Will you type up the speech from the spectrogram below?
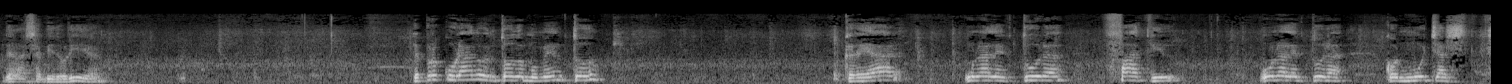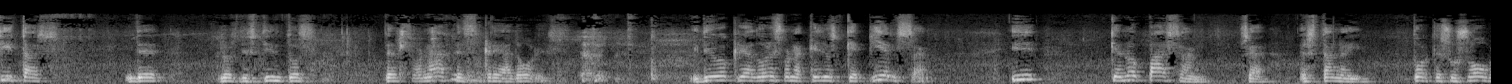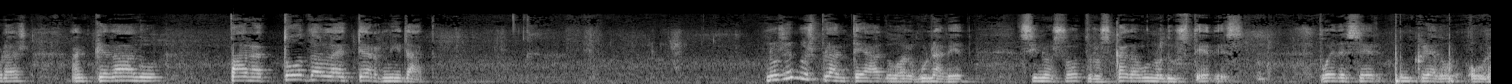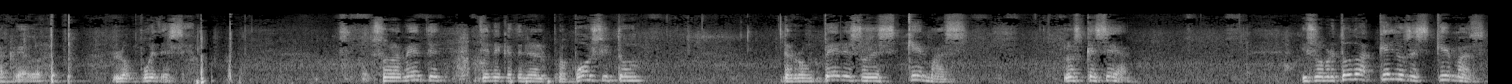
de la sabiduría, he procurado en todo momento crear una lectura fácil, una lectura con muchas citas de los distintos personajes creadores. Y digo creadores son aquellos que piensan y que no pasan, o sea, están ahí, porque sus obras han quedado para toda la eternidad. ¿Nos hemos planteado alguna vez si nosotros, cada uno de ustedes, puede ser un creador o una creadora? Lo puede ser. Solamente tiene que tener el propósito de romper esos esquemas, los que sean. Y sobre todo aquellos esquemas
